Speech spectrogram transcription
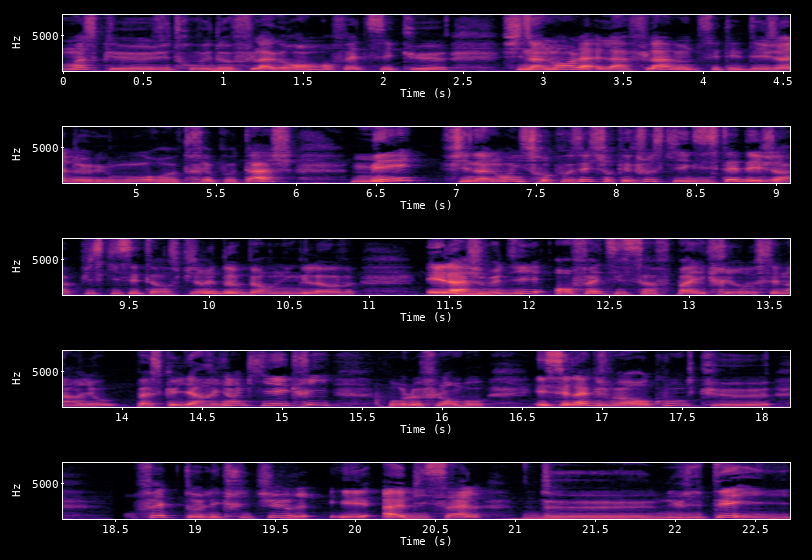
Moi, ce que j'ai trouvé de flagrant, en fait, c'est que finalement, la, la flamme, c'était déjà de l'humour euh, très potache, mais finalement, il se reposait sur quelque chose qui existait déjà, puisqu'il s'était inspiré de Burning Love. Et là, je me dis, en fait, ils savent pas écrire de scénario, parce qu'il n'y a rien qui est écrit pour le flambeau. Et c'est là que je me rends compte que, en fait, l'écriture est abyssale de nullité.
